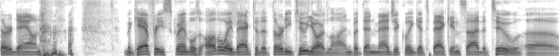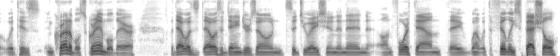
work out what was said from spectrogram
third down. McCaffrey scrambles all the way back to the 32 yard line, but then magically gets back inside the two uh, with his incredible scramble there. But that was that was a danger zone situation. And then on fourth down, they went with the Philly special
